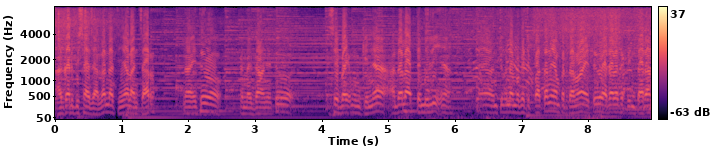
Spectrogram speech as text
agar bisa jalan artinya lancar. Nah itu pemegangnya itu sebaik mungkinnya adalah pemiliknya. Ya, untuk menambah kecepatan yang pertama itu adalah kepintaran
